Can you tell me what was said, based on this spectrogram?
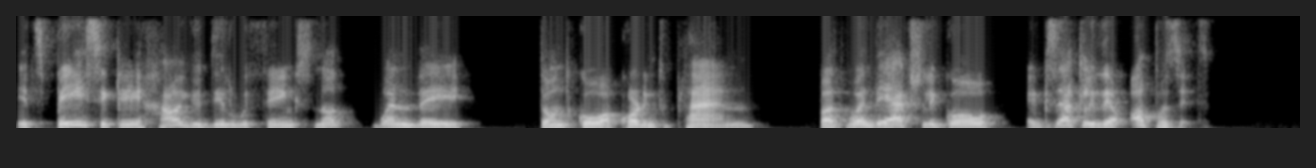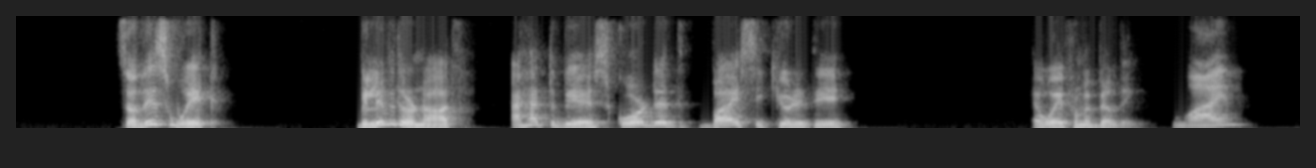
it's basically how you deal with things not when they don't go according to plan but when they actually go exactly the opposite. So this week believe it or not i had to be escorted by security away from a building. Why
